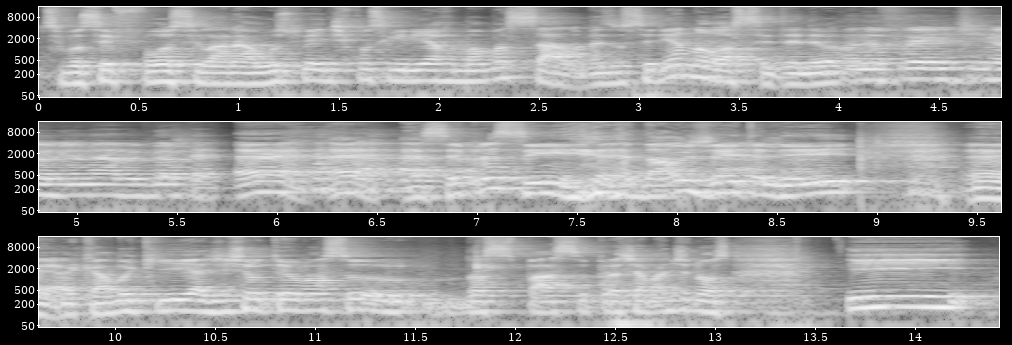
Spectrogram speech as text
se você fosse lá na USP, a gente conseguiria arrumar uma sala, mas não seria nossa, entendeu? Quando eu fui, a gente reuniu na biblioteca. É, é, é sempre assim. Dá um jeito ali. É, acaba que a gente não tem o nosso, nosso espaço para chamar de nosso. E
